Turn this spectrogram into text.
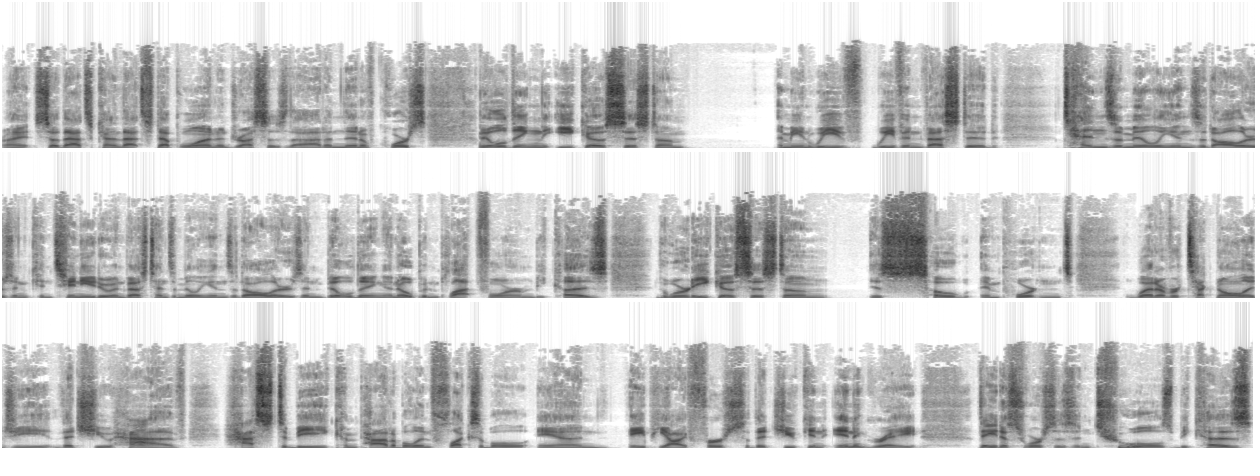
right? So that's kind of that step one addresses that. And then of course, building the ecosystem. I mean, we've, we've invested tens of millions of dollars and continue to invest tens of millions of dollars in building an open platform because the word ecosystem is so important. Whatever technology that you have has to be compatible and flexible and API first so that you can integrate data sources and tools because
